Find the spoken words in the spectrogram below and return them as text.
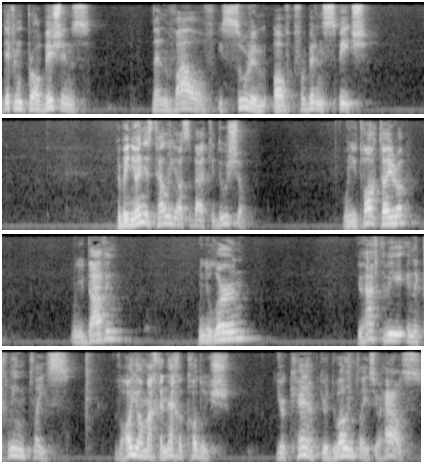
different prohibitions that involve Isurim of forbidden speech. Rabbi is telling us about Kedusha. When you talk Torah, when you daven, when you learn, you have to be in a clean place. Your camp, your dwelling place, your house,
